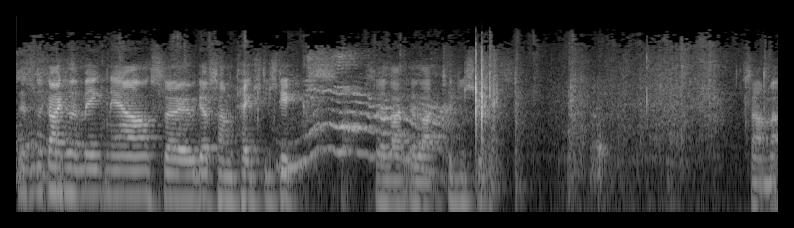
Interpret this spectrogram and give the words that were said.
This is going to the meat now, so we got some tasty sticks. So like they're like twiggy sticks. Some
